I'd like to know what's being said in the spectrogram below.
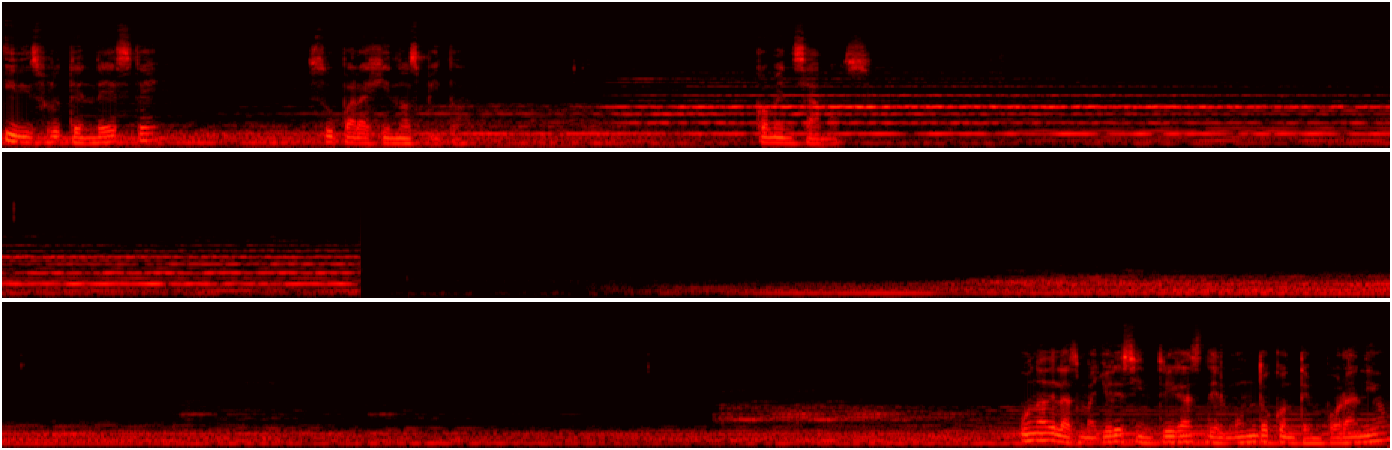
y disfruten de este, su paraginóspito. Comenzamos. De las mayores intrigas del mundo contemporáneo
